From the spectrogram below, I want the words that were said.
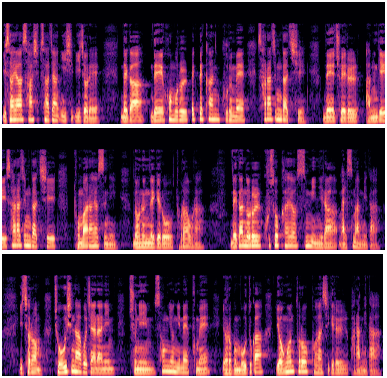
이사야 44장 22절에 내가 내 허물을 빽빽한 구름에 사라짐같이 내 죄를 안개의 사라짐같이 도말하였으니 너는 내게로 돌아오라. 내가 너를 구속하였음이니라 말씀합니다. 이처럼 좋으신 아버지 하나님, 주님, 성령님의 품에 여러분 모두가 영원토록 거하시기를 바랍니다.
